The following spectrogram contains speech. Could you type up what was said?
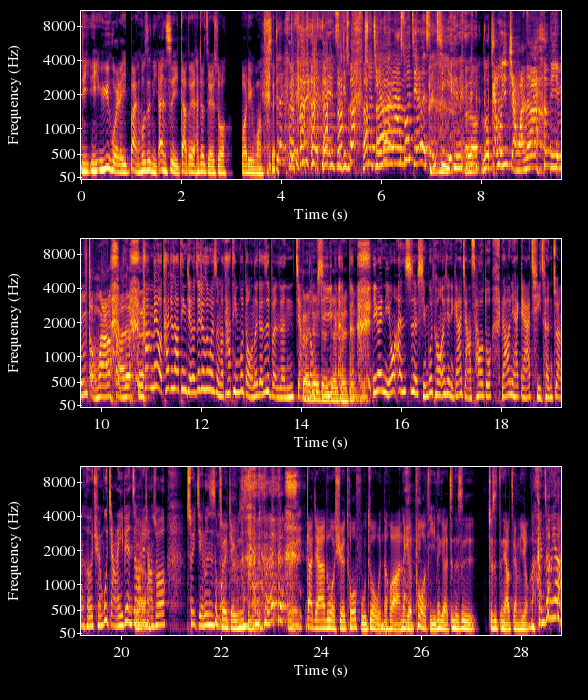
你你迂回了一半，或是你暗示一大堆，他就直接说 What do you want to say？对对 对，直接说说结论啊，说结论生气。他说说干，我已经讲完了，你也不懂吗？他没有，他就是要听结论，这就是为什么他听不懂那个日本人讲的东西。对对对对对。因为你用暗示行不通，而且你跟他讲超多，然后你还给他起承转合，全部讲了一遍之后，他就想说，所以结论是什么？所以结论是什么？对，大家如果学托福作文的话，那个破题那个真的是就是真的要这样用。啊 很重要。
